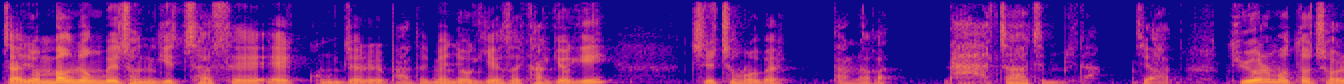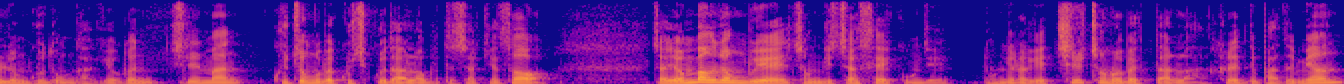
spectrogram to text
자 연방 정부의 전기차 세액 공제를 받으면 여기에서 가격이 7,500달러가 낮아집니다. 자 듀얼 모터 전륜 구동 가격은 7만 9,999달러부터 시작해서 자 연방 정부의 전기차 세액 공제 동일하게 7,500달러 크레딧 받으면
